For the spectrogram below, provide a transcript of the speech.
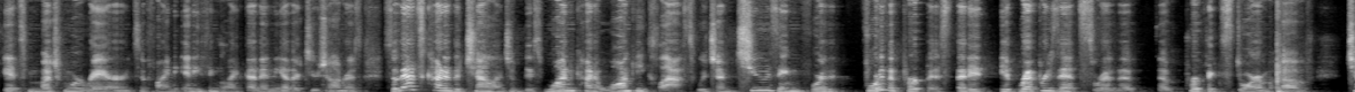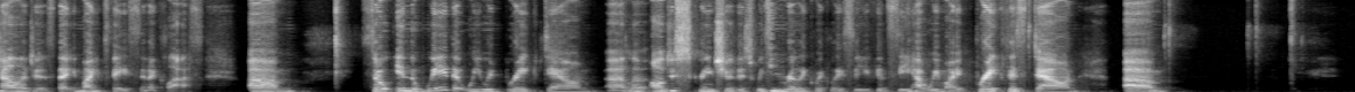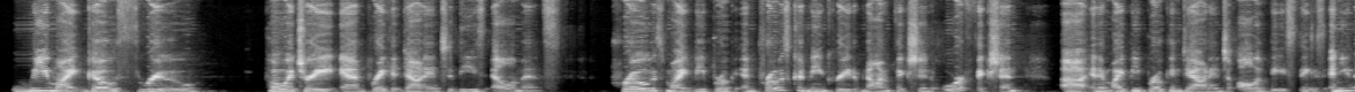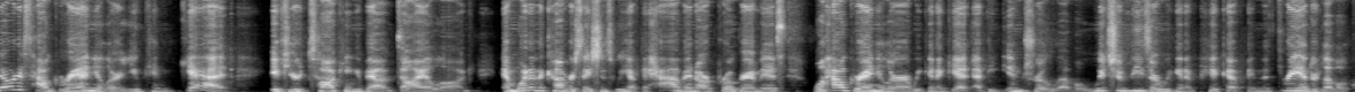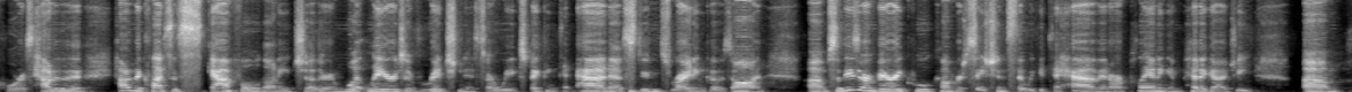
it's much more rare to find anything like that in the other two genres. So that's kind of the challenge of this one kind of wonky class, which I'm choosing for the, for the purpose that it, it represents sort of the, the perfect storm of challenges that you might face in a class. Um, so in the way that we would break down, uh, I'll just screen share this with you really quickly so you can see how we might break this down. Um, we might go through poetry and break it down into these elements. Prose might be broken, and prose could mean creative nonfiction or fiction, uh, and it might be broken down into all of these things. And you notice how granular you can get if you're talking about dialogue. And one of the conversations we have to have in our program is, well, how granular are we going to get at the intro level? Which of these are we going to pick up in the 300 level course? How do the how do the classes scaffold on each other, and what layers of richness are we expecting to add as students' writing goes on? Um, so these are very cool conversations that we get to have in our planning and pedagogy. Um,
